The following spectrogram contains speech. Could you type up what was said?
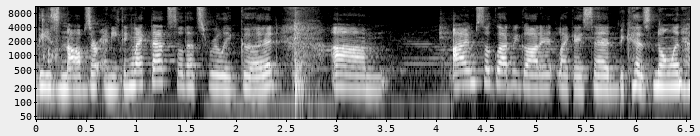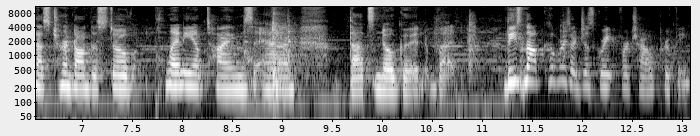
these knobs or anything like that so that's really good um, I'm so glad we got it like I said because Nolan has turned on the stove plenty of times and that's no good but these knob covers are just great for childproofing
